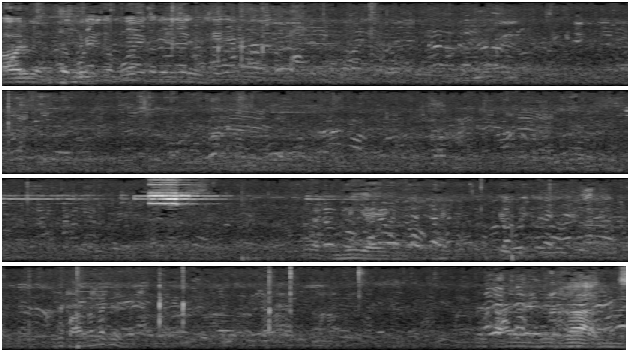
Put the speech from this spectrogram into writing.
রোডিস না ভাই রোডিস না ইয়ে আছে পাওয়ার ব্যাংক বলবি তো বস না তো কিছু বলবি। ঘুমিয়ে যায় পারবেন আছে রাজ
